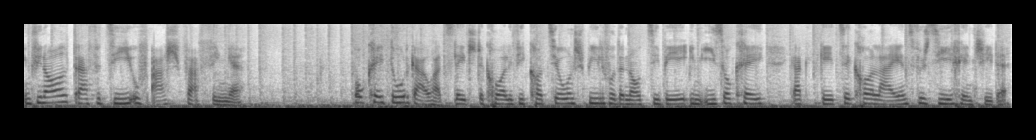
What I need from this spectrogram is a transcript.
Im Finale treffen sie auf Asch Pfäffingen. Hockey Thurgau hat das letzte Qualifikationsspiel von der Nazi B im Eishockey gegen GCK Lions für sich entschieden.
